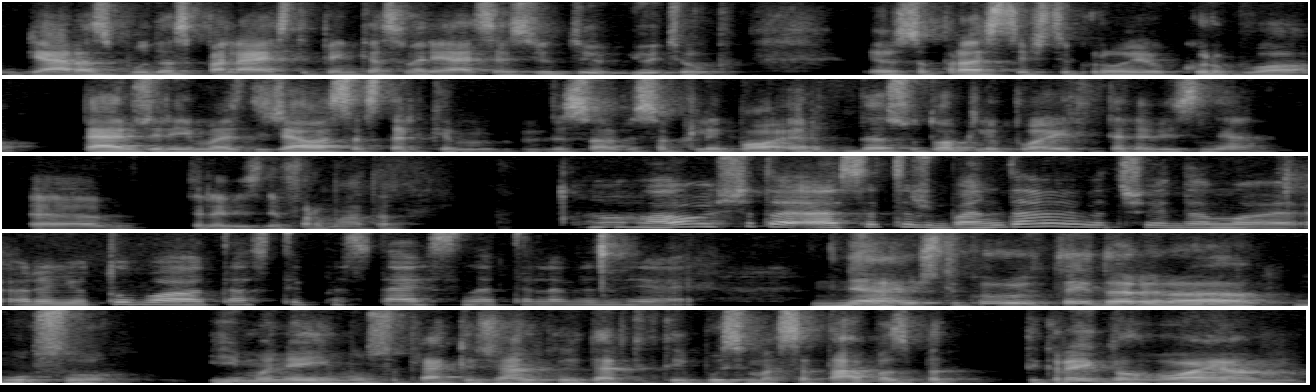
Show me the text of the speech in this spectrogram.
geras būdas paleisti penkias variacijas YouTube ir suprasti iš tikrųjų, kur buvo peržiūrėjimas didžiausias, tarkim, viso, viso klipo ir tada su tuo klipu eiti televizinę, e, televizinį formatą. Aha, o šitą esate išbandę, bet čia įdomu, ar YouTube testai pasiteisina televizijoje? Ne, iš tikrųjų tai dar yra mūsų įmoniai, mūsų prekės ženklai dar tik tai būsimas etapas, bet tikrai galvojam,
